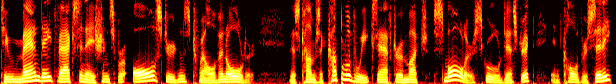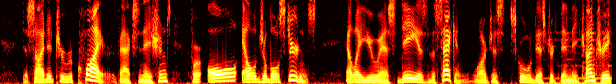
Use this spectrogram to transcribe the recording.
to mandate vaccinations for all students 12 and older. This comes a couple of weeks after a much smaller school district in Culver City decided to require vaccinations for all eligible students. LAUSD is the second largest school district in the country,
